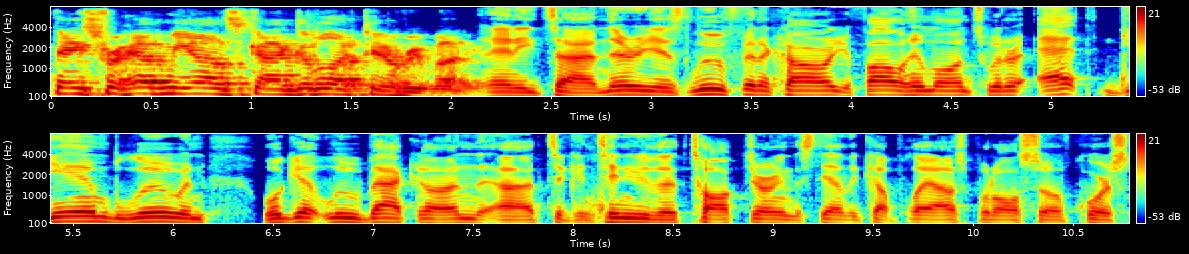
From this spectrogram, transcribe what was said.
Thanks for having me on, Scott. Good luck to everybody. Anytime. There he is, Lou Finocchiaro. You follow him on Twitter at Gamblu, and we'll get Lou back on uh, to continue the talk during the Stanley Cup playoffs, but also, of course,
